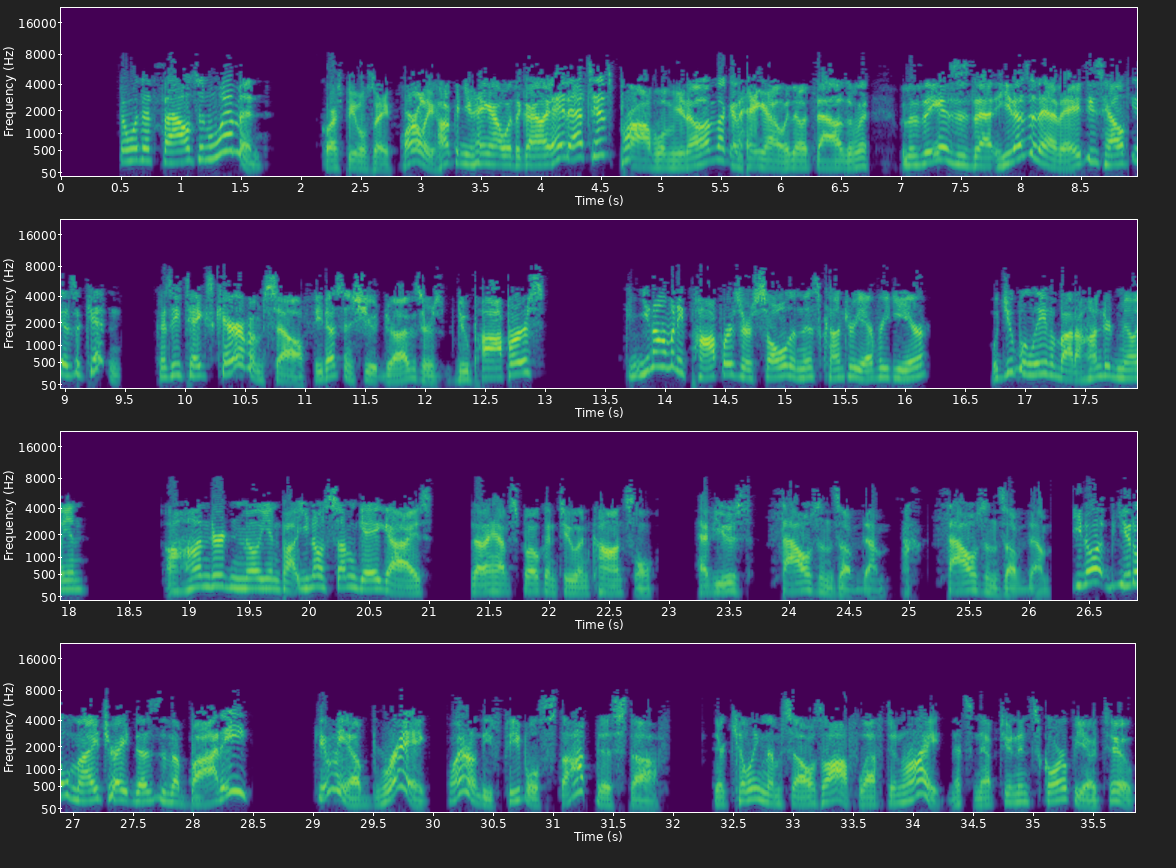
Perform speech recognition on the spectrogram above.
been with a thousand women. Of course, people say, Harley, how can you hang out with a guy like, hey, that's his problem, you know, I'm not going to hang out with a thousand women. But the thing is, is that he doesn't have AIDS, he's healthy as a kitten. Because he takes care of himself. He doesn't shoot drugs or do poppers. Can you know how many poppers are sold in this country every year? Would you believe about a hundred million? A hundred million pop- You know, some gay guys that I have spoken to in Consul have used thousands of them. thousands of them. You know what butyl nitrate does to the body? Give me a break. Why don't these people stop this stuff? They're killing themselves off left and right. That's Neptune and Scorpio too.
